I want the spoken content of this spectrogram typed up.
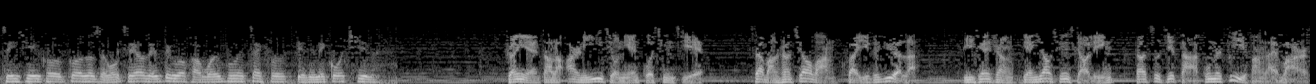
真心过过日子，我只要人对我好，我又不会在乎别人的过去呢。转眼到了二零一九年国庆节，在网上交往快一个月了，李先生便邀请小林到自己打工的地方来玩。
